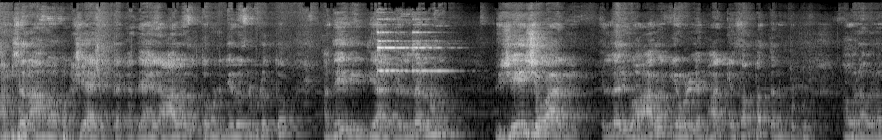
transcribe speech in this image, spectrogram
ಹಂಸನಾಮ ಪಕ್ಷಿ ಆಗಿರ್ತಕ್ಕಂಥ ಹೇಗೆ ಹಾಲನ್ನು ತಗೊಂಡು ನೀರನ್ನು ಬಿಡುತ್ತೋ, ಅದೇ ರೀತಿಯಾಗಿ ಎಲ್ಲರನ್ನೂ ವಿಶೇಷವಾಗಿ ಎಲ್ಲರಿಗೂ ಆರೋಗ್ಯ ಒಳ್ಳೆ ಭಾಗ್ಯ ಸಂಪತ್ತನ್ನು ಕೊಟ್ಟು ಅವರವರ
